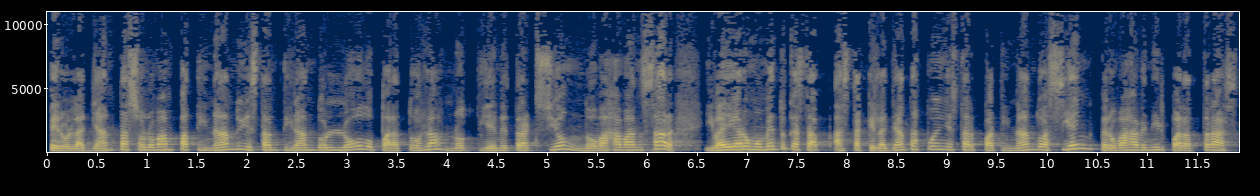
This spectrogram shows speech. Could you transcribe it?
pero las llantas solo van patinando y están tirando lodo para todos lados, no tiene tracción, no vas a avanzar y va a llegar un momento que hasta, hasta que las llantas pueden estar patinando a 100, pero vas a venir para atrás.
